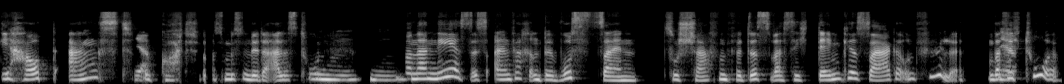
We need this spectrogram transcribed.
die Hauptangst. Ja. Oh Gott, was müssen wir da alles tun? Mhm. Sondern nee, es ist einfach ein Bewusstsein zu schaffen für das, was ich denke, sage und fühle und was ich tue.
